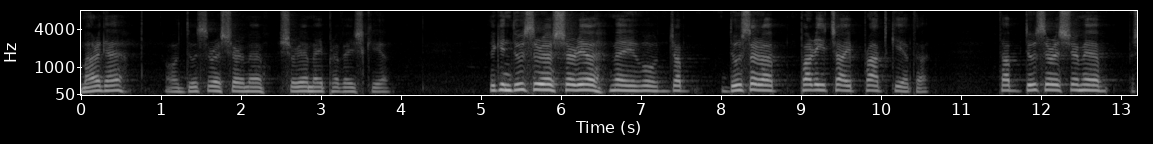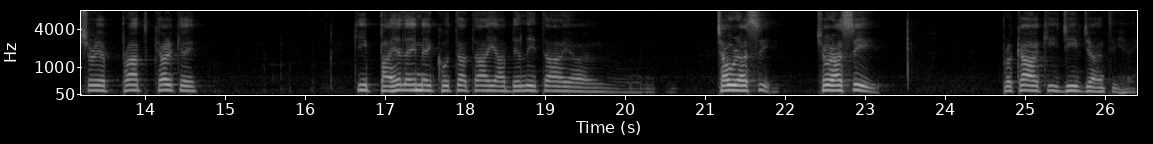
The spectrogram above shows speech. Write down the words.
मर गया। और दूसरा शरीर में शरीर में प्रवेश किया लेकिन दूसरा शरीर में वो जब दूसरा परिचय प्राप्त किया था तब दूसरे शरीर में शरीर प्राप्त करके कि पहले में कुत्ता था या बिल्ली था या चौरासी चौरासी प्रकार की जीव जाति है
